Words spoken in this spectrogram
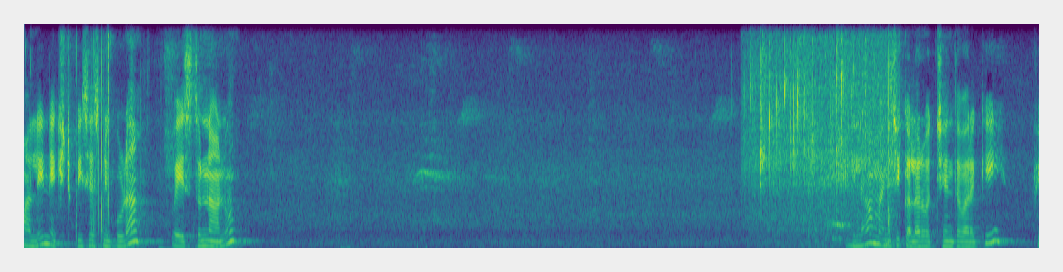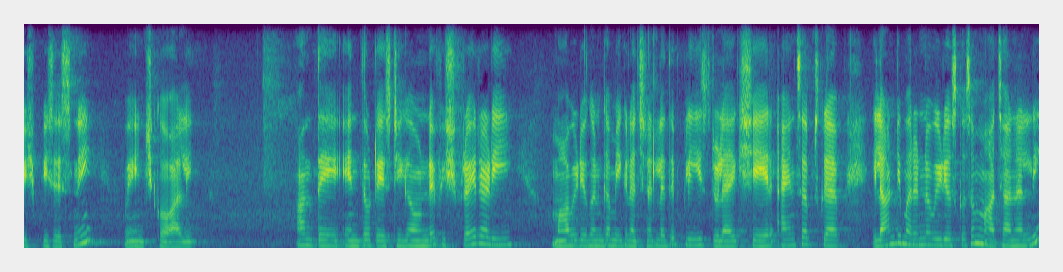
మళ్ళీ నెక్స్ట్ పీసెస్ని కూడా వేస్తున్నాను. ఇలా మంచి కలర్ వచ్చేంత వరకు ఫిష్ పీసెస్ని వేయించుకోవాలి. అంతే ఎంతో టేస్టీగా ఉండే ఫిష్ ఫ్రై రెడీ. మా వీడియో కనుక మీకు నచ్చినట్లయితే please do like share and subscribe. ఇలాంటి మరెన్నో వీడియోస్ కోసం మా ఛానల్ని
